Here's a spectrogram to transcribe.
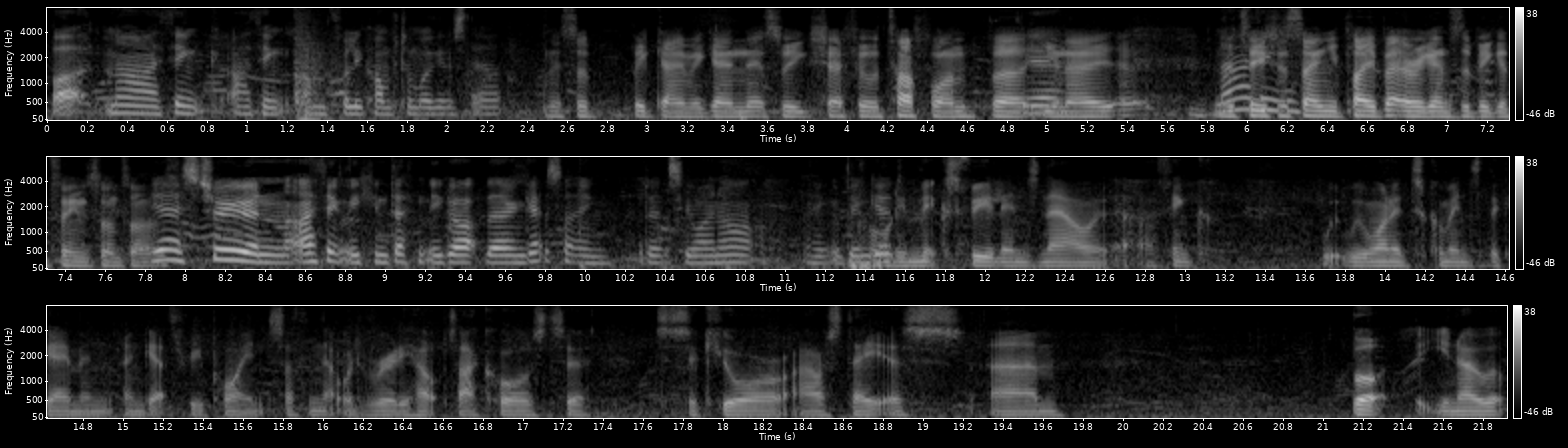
but no, I think I think I'm fully confident we're going to stay up. It's a big game again next week, Sheffield, tough one, but Yeah. you know, the No, I Letitia think- saying you play better against the bigger teams sometimes. Yeah, it's true, and I think we can definitely go up there and get something. I don't see why not. I think we've been Probably good. mixed feelings now. I think we, we wanted to come into the game and, and get three points. I think that would have really helped our cause to, to secure our status. Um, but you know,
